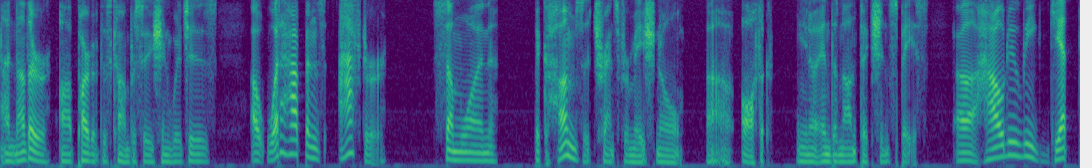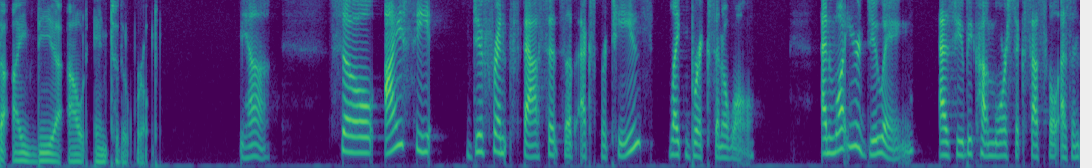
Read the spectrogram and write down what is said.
another part of this conversation, which is what happens after someone becomes a transformational author, you know, in the nonfiction space uh, how do we get the idea out into the world? Yeah. So I see different facets of expertise like bricks in a wall. And what you're doing as you become more successful as an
